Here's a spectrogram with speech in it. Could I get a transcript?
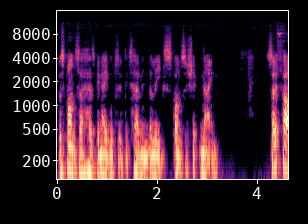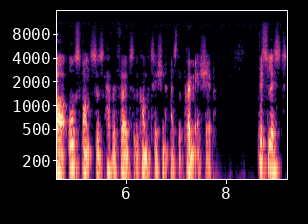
The sponsor has been able to determine the league's sponsorship name. So far, all sponsors have referred to the competition as the Premiership. This list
